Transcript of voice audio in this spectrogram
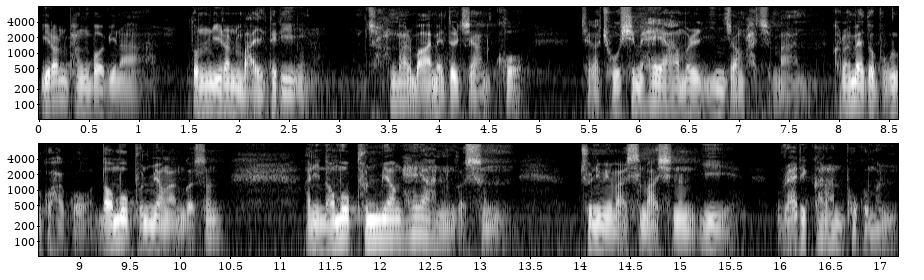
이런 방법이나 또는 이런 말들이 정말 마음에 들지 않고 제가 조심해야 함을 인정하지만 그럼에도 불구하고 너무 분명한 것은 아니 너무 분명해야 하는 것은 주님이 말씀하시는 이 레디컬한 복음은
